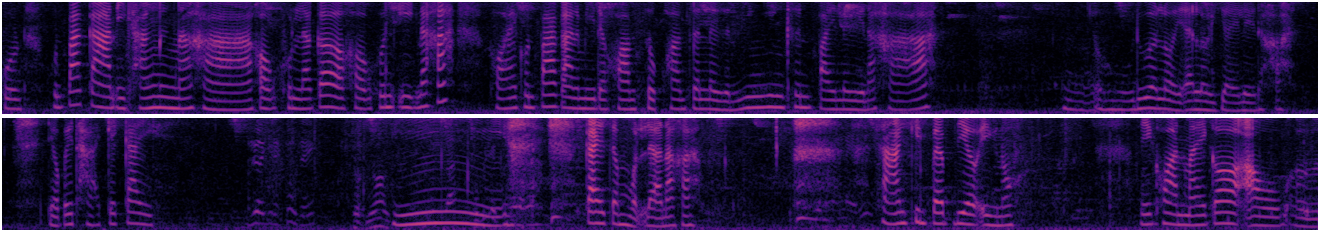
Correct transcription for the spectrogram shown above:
คุณคุณป้าการอีกครั้งหนึ่งนะคะ ขอบคุณแล้วก็ขอบคุณอีกนะคะ ขอให้คุณป้าการมีแต่ความสุขความเจริญยิ่งยิ่งขึ้นไปเลยนะคะอืมโอ้โหดูอร่อยอร่อยใหญ่เลยนะคะ เดี๋ยวไปถ่ายใกล้ๆ นี่ใกล้จะหมดแล้วนะคะ ช้างกินแป๊บเดียวเองเนาะนี่ควานไม้ก็เอาเออ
